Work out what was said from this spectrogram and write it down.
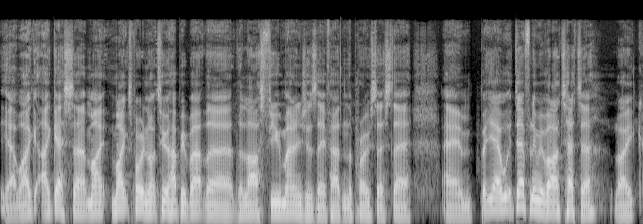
yeah, well, I, I guess uh, Mike, Mike's probably not too happy about the the last few managers they've had in the process there. Um, but yeah, definitely with Arteta, like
